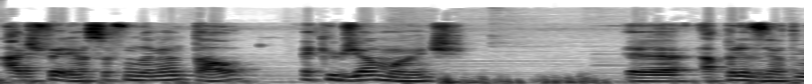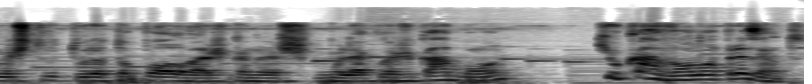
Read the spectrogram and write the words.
a diferença fundamental é que o diamante é, apresenta uma estrutura topológica nas moléculas de carbono que o carvão não apresenta.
